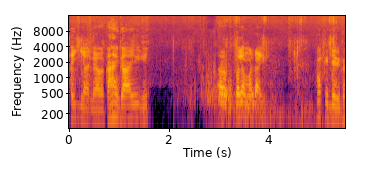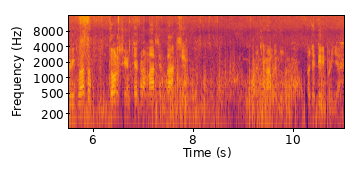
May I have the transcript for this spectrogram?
થઈ ગયા એટલે હવે કાંઈ ગા આવી ગઈ. હવે ભલે મંડાવી મૂકી દેવી ઘડીક વાતો દોડશે ઠેકડા મારશે ભાગશે. પછી વાંધો નહીં પછી ધીરી પડી જાય.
